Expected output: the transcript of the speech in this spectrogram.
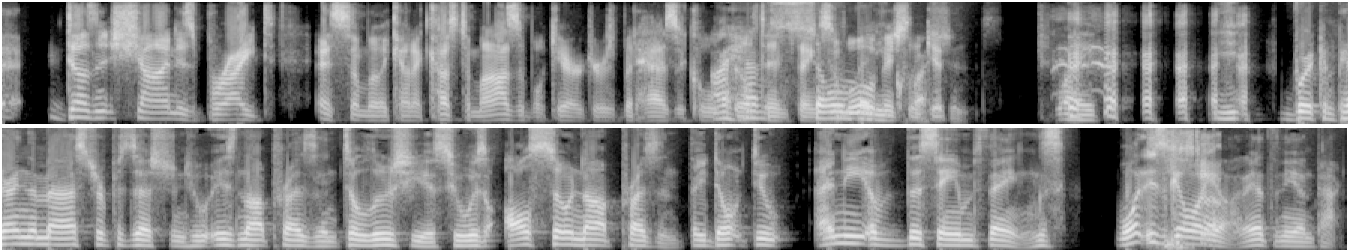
uh, doesn't shine as bright as some of the kind of customizable characters, but has a cool I built-in thing. so So we'll many eventually get. questions. Like, you, we're comparing the Master of Possession, who is not present, to Lucius, who is also not present. They don't do any of the same things. What is going So- on, Anthony? Unpack.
